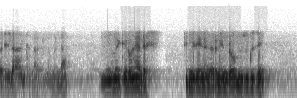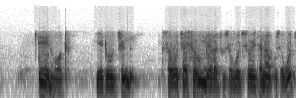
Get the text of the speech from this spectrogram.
በሌላ እንትን አይደለም እና መቄዶንያ ደስ የሚለኝ ነገር እኔ እንደውም ብዙ ጊዜ ይሄ ነው። በቃ የድሆችን ሰዎች አይሰሩም ያላቸው ሰዎች ሰው የተናቁ ሰዎች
